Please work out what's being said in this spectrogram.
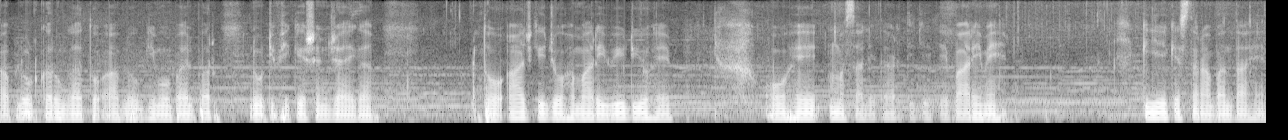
अपलोड करूँगा तो आप लोगों की मोबाइल पर नोटिफिकेशन जाएगा। तो आज की जो हमारी वीडियो है, वो है मसालेदार टिक्के के बारे में, कि ये किस तरह बनता है।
